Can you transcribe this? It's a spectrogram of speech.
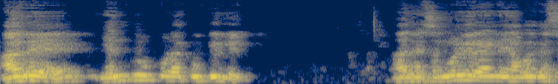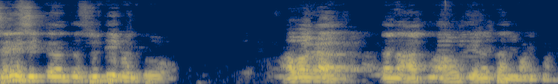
ಆದ್ರೆ ಎಂದೂ ಕೂಡ ಕುಗ್ಗಿರ್ಲಿಲ್ಲ. ಆದ್ರೆ ಸಂಗೊಳ್ಳಿ ರಾಯಣ್ಣ ಯಾವಾಗ ಸೆರೆ ಸಿಕ್ಕಂತ ಸುದ್ದಿ ಬಂತು ಅವಾಗ ತನ್ನ ಆತ್ಮ ಆಹುತಿಯನ್ನು ತಾನು ಮಾಡಿಕೊಂಡ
